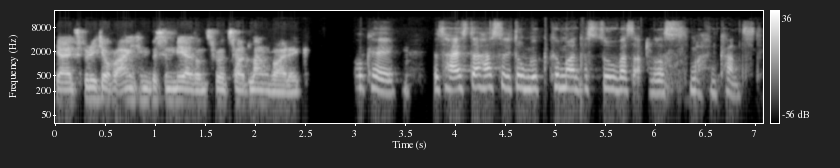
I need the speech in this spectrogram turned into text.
ja, jetzt will ich auch eigentlich ein bisschen mehr, sonst wird es halt langweilig. Okay. Das heißt, da hast du dich darum gekümmert, dass du was anderes machen kannst.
